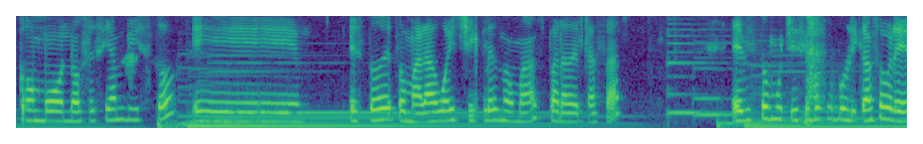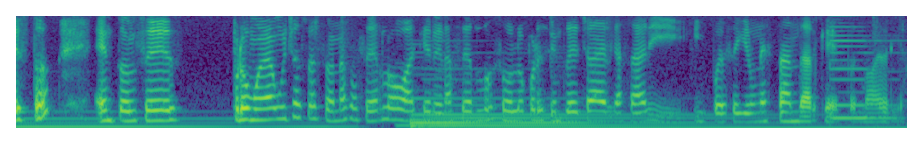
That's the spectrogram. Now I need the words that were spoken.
Como no sé si han visto, eh, esto de tomar agua y chicles nomás para adelgazar. He visto muchísimos que publican sobre esto, entonces promueve a muchas personas a hacerlo o a querer hacerlo solo por el simple hecho de adelgazar y, y pues seguir un estándar que pues no debería.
